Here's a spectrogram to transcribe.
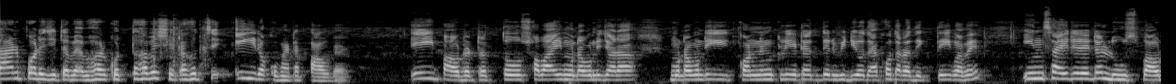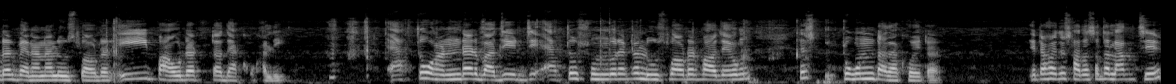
তারপরে যেটা ব্যবহার করতে হবে, সেটা হচ্ছে এই রকম একটা পাউডার এই পাউডারটা তো সবাই মোটামুটি যারা মোটামুটি কন্টেন্ট ক্রিয়েটারদের ভিডিও দেখো, তারা দেখতেই পাবে। ইনসাইডের এটা loose powder banana loose powder এই পাউডারটা দেখো খালি। এত আন্ডার বাজেট যে এত সুন্দর একটা লুজ পাউডার পাওয়া যায় এবং জাস্ট টোনটা দেখো এটার। এটা হয়তো সাদা সাদা লাগছে।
